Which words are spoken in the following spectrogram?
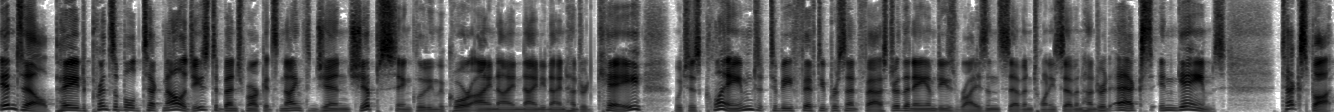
Intel paid Principled Technologies to benchmark its ninth gen chips, including the Core i9 9900K, which is claimed to be 50% faster than AMD's Ryzen 7 2700X in games. TechSpot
